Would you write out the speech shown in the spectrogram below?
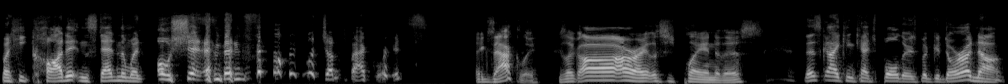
but he caught it instead, and then went, oh shit, and then fell and jumped backwards. Exactly. He's like, "Oh, all right, let's just play into this." This guy can catch boulders, but Ghidorah, no.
